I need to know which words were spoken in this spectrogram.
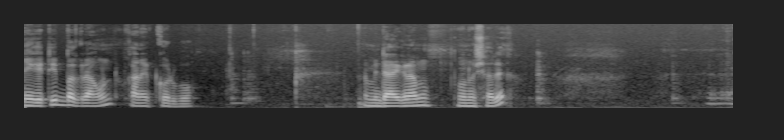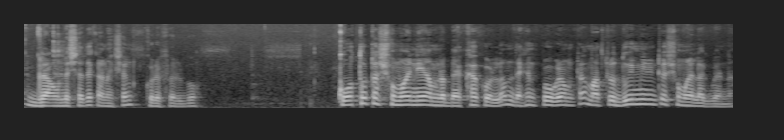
নেগেটিভ বা গ্রাউন্ড কানেক্ট করব। আমি ডায়াগ্রাম অনুসারে গ্রাউন্ডের সাথে কানেকশন করে ফেলব। কতটা সময় নিয়ে আমরা ব্যাখ্যা করলাম? দেখেন প্রোগ্রামটা মাত্র দুই মিনিটের সময় লাগবে না।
